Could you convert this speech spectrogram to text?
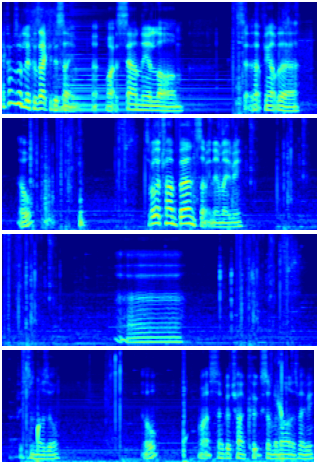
How comes it look exactly the same? Uh, Right, sound the alarm. Set that thing up there. Oh. So I've got to try and burn something then maybe. Uh, piston nozzle. Oh. Right, so I'm going to try and cook some bananas maybe.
